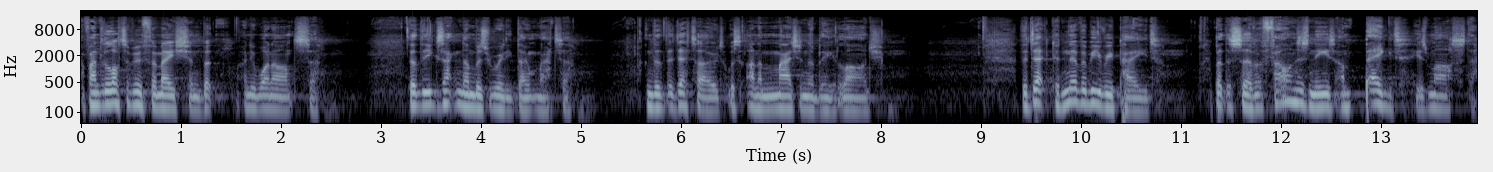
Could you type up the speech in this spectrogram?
I found a lot of information, but only one answer that the exact numbers really don't matter, and that the debt owed was unimaginably large. The debt could never be repaid, but the servant fell on his knees and begged his master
